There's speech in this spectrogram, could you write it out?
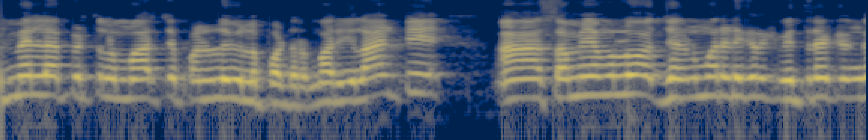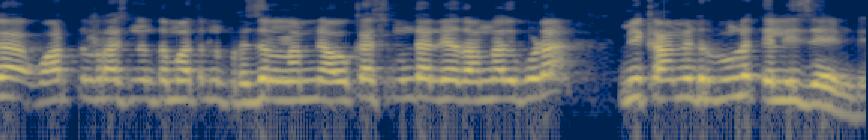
ఎమ్మెల్యే అభ్యర్థులు మార్చే పనులు వీళ్ళు పడ్డారు. మరి ఇలాంటి సమయంలో జగన్మోహన్ రెడ్డి గారికి వ్యతిరేకంగా వార్తలు రాసినంత మాత్రం ప్రజలు నమ్మే అవకాశం ఉందా లేదా అన్నది కూడా మీ కామెంట్ రూపంలో తెలియజేయండి.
